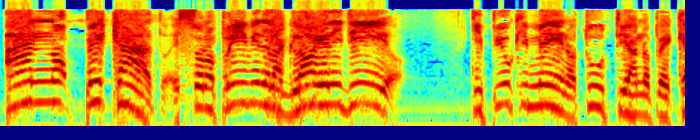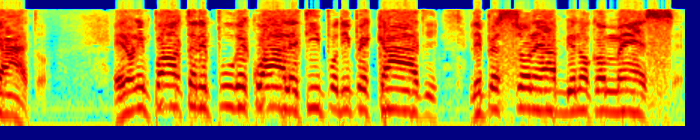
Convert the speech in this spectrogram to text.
hanno peccato e sono privi della gloria di Dio. Chi più, chi meno, tutti hanno peccato. E non importa neppure quale tipo di peccati le persone abbiano commesse.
